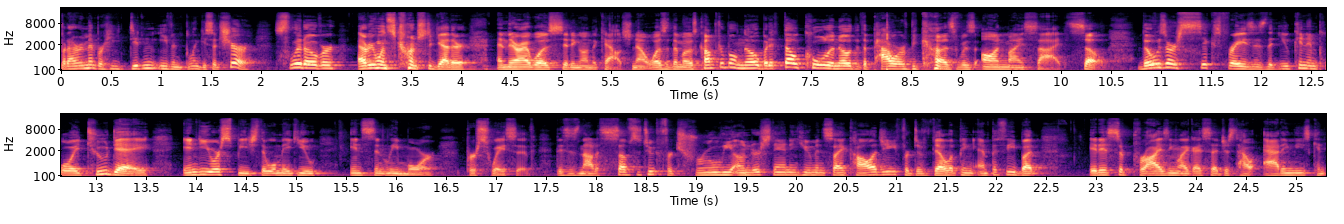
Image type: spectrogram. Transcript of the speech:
But I remember he didn't even blink. He said, Sure, slid over, everyone scrunched together, and there I was sitting on the couch. Now, was it the most comfortable? No, but it felt cool to know that the power of because was on my side. So, those are six phrases that you can employ today into your speech that will make you instantly more persuasive. This is not a substitute for truly understanding human psychology, for developing empathy, but it is surprising, like I said, just how adding these can,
